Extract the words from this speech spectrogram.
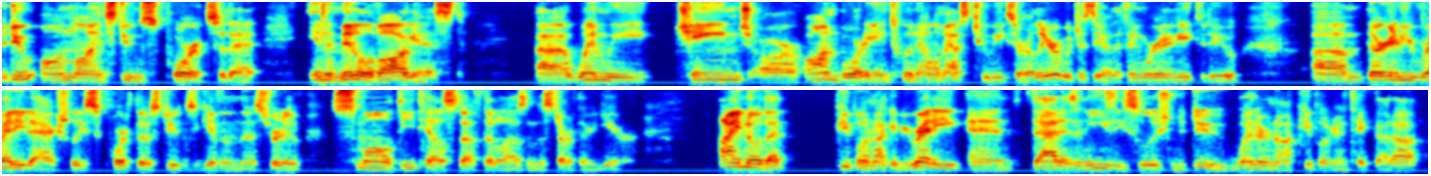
to do online student support so that in the middle of August, uh, when we change our onboarding into an LMS two weeks earlier, which is the other thing we're gonna need to do, um, they're gonna be ready to actually support those students and give them the sort of small detail stuff that allows them to start their year. I know that people are not gonna be ready and that is an easy solution to do. Whether or not people are gonna take that up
